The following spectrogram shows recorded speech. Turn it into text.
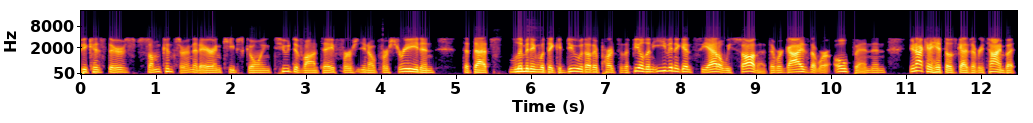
because there's some concern that Aaron keeps going to Davante first, you know, first read, and that that's limiting what they could do with other parts of the field. And even against Seattle, we saw that there were guys that were open, and you're not going to hit those guys every time. But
